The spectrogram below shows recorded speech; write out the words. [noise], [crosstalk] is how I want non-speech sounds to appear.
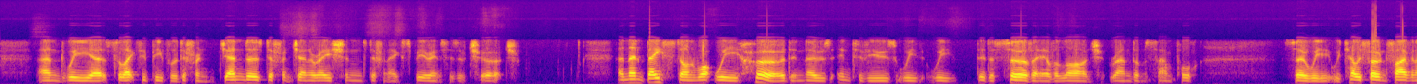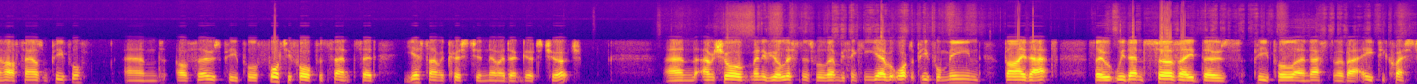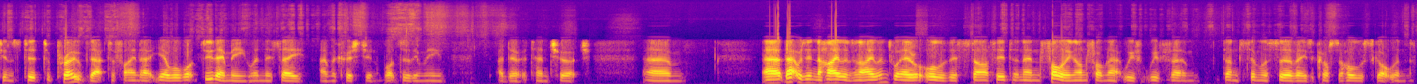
And we uh, selected people of different genders, different generations, different experiences of church. And then, based on what we heard in those interviews, we, we did a survey of a large random sample. So we, we telephoned five and a half thousand people, and of those people, 44% said, Yes, I'm a Christian, no, I don't go to church. And I'm sure many of your listeners will then be thinking, yeah, but what do people mean by that? So we then surveyed those people and asked them about 80 questions to, to probe that to find out, yeah, well, what do they mean when they say, I'm a Christian? What do they mean, I don't attend church? Um, uh, that was in the Highlands and Islands where all of this started, and then following on from that, we've we've um, done similar surveys across the whole of Scotland.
